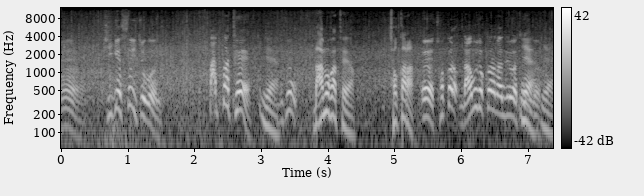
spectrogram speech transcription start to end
예. 비겠어 이쪽은. 빳빳해. 예. 무슨 나무 같아요. 젓가락. 예 젓가락 나무 젓가락 만드는 것 같아요 지금 예.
